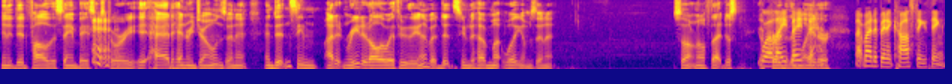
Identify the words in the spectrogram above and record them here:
And it did follow the same basic story. It had Henry Jones in it and didn't seem I didn't read it all the way through the end, but it didn't seem to have Mutt Williams in it. So I don't know if that just occurred Well, they, to them they, later. that might have been a casting thing.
